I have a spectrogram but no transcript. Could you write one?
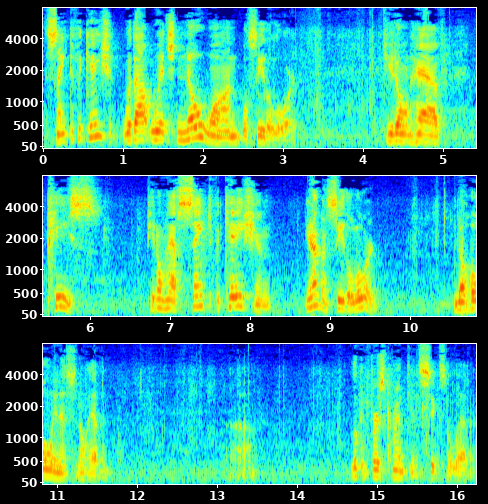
sanctification, without which no one will see the Lord. If you don't have peace, if you don't have sanctification, you're not going to see the Lord. No holiness, no heaven. Um, look at 1 Corinthians 6.11.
